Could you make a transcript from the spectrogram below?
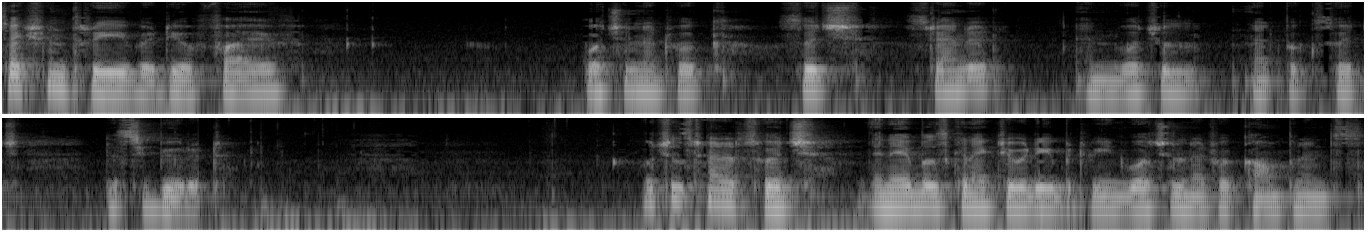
Section 3, Video 5, Virtual Network Switch Standard and Virtual Network Switch Distributed. Virtual Standard Switch enables connectivity between virtual network components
